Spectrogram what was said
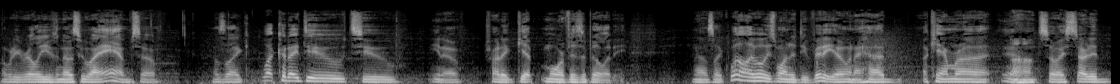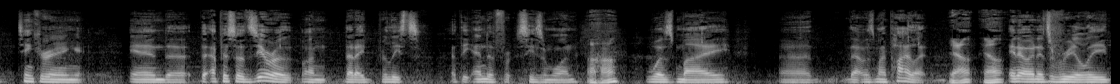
nobody really even knows who I am. So I was like, what could I do to, you know, try to get more visibility? And I was like, well, I've always wanted to do video, and I had a camera, and Uh-huh. so I started tinkering. And uh, the episode zero on that I released at the end of season one Uh-huh. was my uh, that was my pilot. Yeah, yeah. You know, and it's really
